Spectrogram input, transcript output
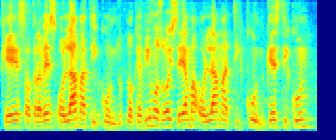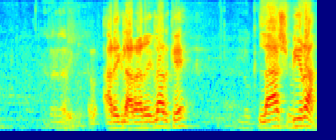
que es otra vez Olama Tikkun. Lo que vimos hoy se llama Olama Tikkun. ¿Qué es Tikkun? Arreglar. ¿Arreglar qué? La Shbira.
